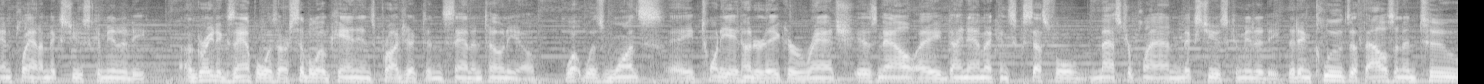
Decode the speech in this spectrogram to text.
and plan a mixed-use community a great example was our Cibolo Canyons project in San Antonio. What was once a 2,800 acre ranch is now a dynamic and successful master plan mixed use community that includes a 1,002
